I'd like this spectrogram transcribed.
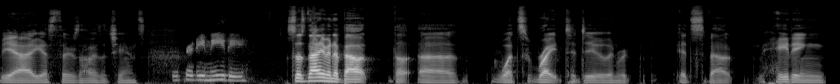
Yeah, I guess there's always a chance. They're pretty needy. So it's not even about the uh, what's right to do, and re- it's about hating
